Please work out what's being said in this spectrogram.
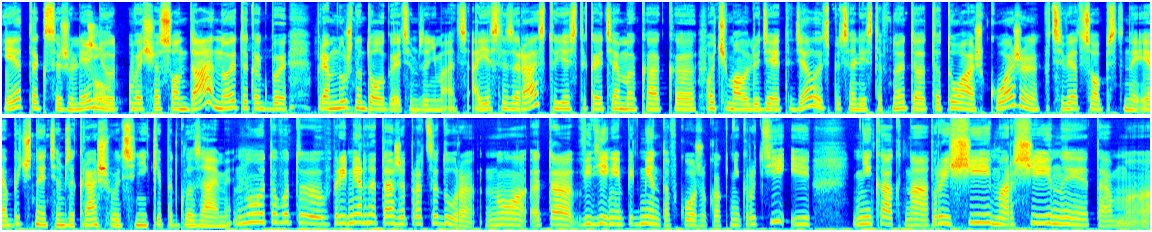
И это, к сожалению, Сон. вообще сон, да, но это как бы прям нужно долго этим заниматься. А если за раз, то есть такая тема, как э, очень мало людей это делают, специалистов, но это татуаж кожи в цвет собственный, и обычно этим закрашивают синяки под глазами. Ну, это вот э, примерно та же процедура, но это введение пигмента в кожу, как ни крути, и никак на прыщи, морщины, там, э,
